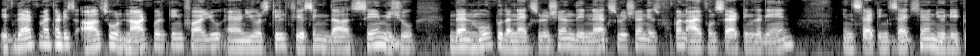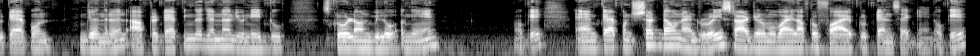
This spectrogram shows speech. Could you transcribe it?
If that method is also not working for you and you're still facing the same issue then move to the next solution. The next solution is open iphone settings again. In settings section you need to tap on general. After tapping the general you need to scroll down below again okay? And tap on shutdown and restart your mobile after 5 to 10 seconds okay?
